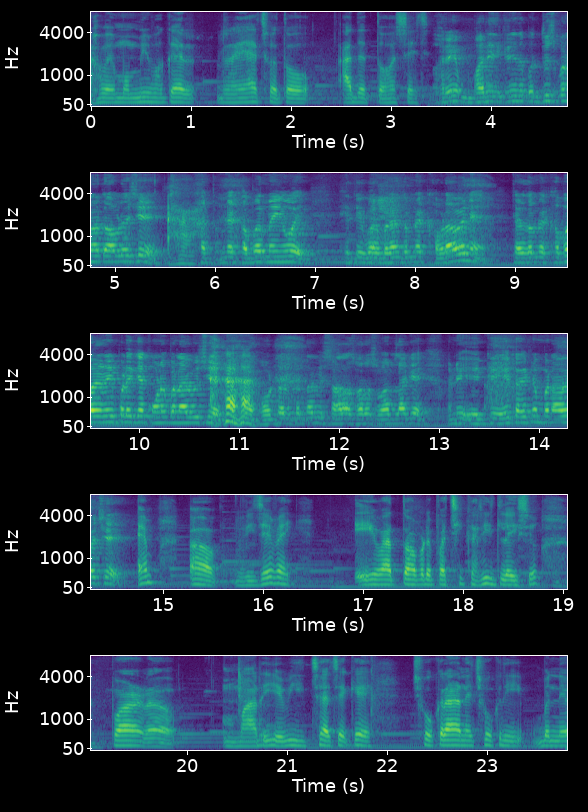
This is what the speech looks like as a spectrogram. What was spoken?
હવે મમ્મી વગર રહ્યા છો તો આદત તો હશે જ. અરે મારી દીકરીને તો બધું જ બનાવતા આવડે છે. હા. હા તમને ખબર નહીં હોય કે તે વાર બનાવીને તમને ખવડાવે ને ત્યારે તમને ખબર નહીં પડે કે કોણે બનાવ્યું છે. હોટલ કરતાં બી સારા સારો સ્વાદ લાગે અને એક એક આઈટમ બનાવે છે. એમ વિજયભાઈ એ વાત તો આપણે પછી કરી જ લઈશું. પણ મારી એવી ઈચ્છા છે કે છોકરા અને છોકરી બંને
